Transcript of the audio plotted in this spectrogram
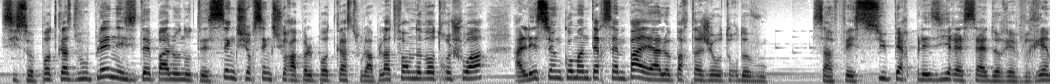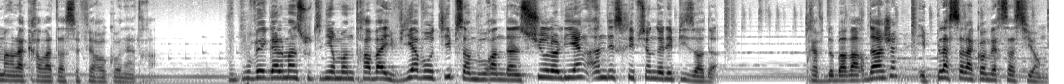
Si ce podcast vous plaît, n'hésitez pas à le noter 5 sur 5 sur Apple Podcast ou la plateforme de votre choix, à laisser un commentaire sympa et à le partager autour de vous. Ça fait super plaisir et ça aiderait vraiment la cravate à se faire reconnaître. Vous pouvez également soutenir mon travail via vos tips en vous rendant sur le lien en description de l'épisode. Trêve de bavardage et place à la conversation.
